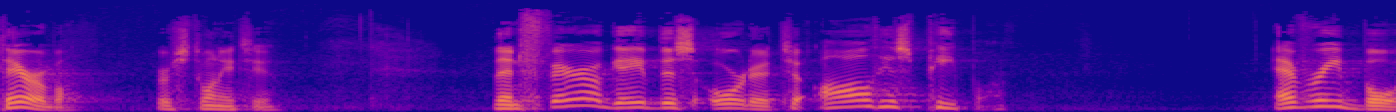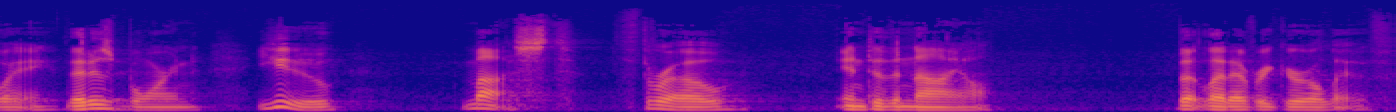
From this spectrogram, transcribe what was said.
terrible. Verse 22. Then Pharaoh gave this order to all his people Every boy that is born, you must throw into the Nile, but let every girl live.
